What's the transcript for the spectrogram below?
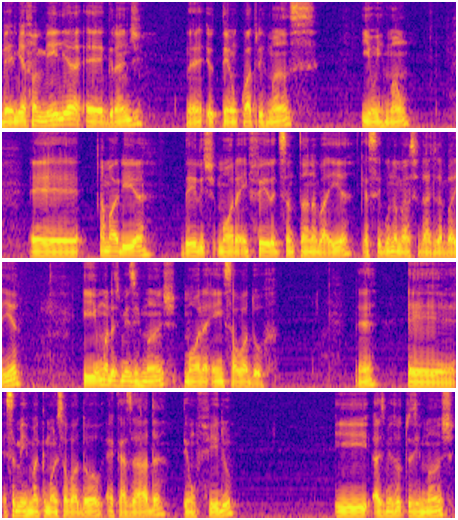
Bem, minha família é grande, né? Eu tenho quatro irmãs e um irmão. É, a maioria deles mora em Feira de Santana, Bahia, que é a segunda maior cidade da Bahia. E uma das minhas irmãs mora em Salvador. Né? É, essa minha irmã que mora em Salvador é casada, tem um filho. E as minhas outras irmãs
